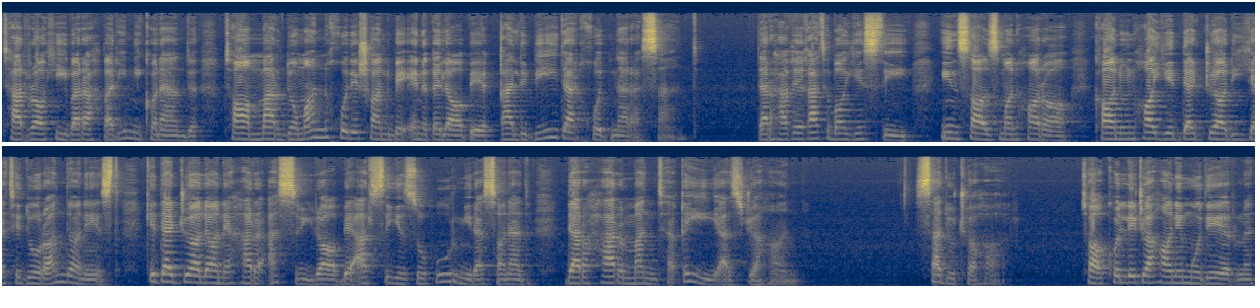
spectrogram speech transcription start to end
طراحی و رهبری می کنند تا مردمان خودشان به انقلاب قلبی در خود نرسند. در حقیقت بایستی این سازمان ها را کانون های دجالیت دوران دانست که دجالان هر اصری را به عرصه ظهور میرساند در هر منطقه ای از جهان. 104 تا کل جهان مدرن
